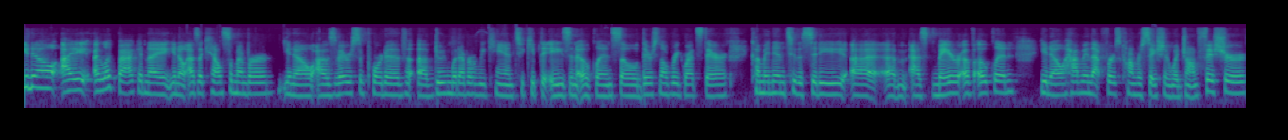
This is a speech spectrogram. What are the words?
You know, I, I look back and I, you know, as a council member, you know, I was very supportive of doing whatever we can to keep the A's in Oakland. So there's no regrets there. Coming into the city uh, um, as mayor of Oakland, you know, having that first conversation with John Fisher,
